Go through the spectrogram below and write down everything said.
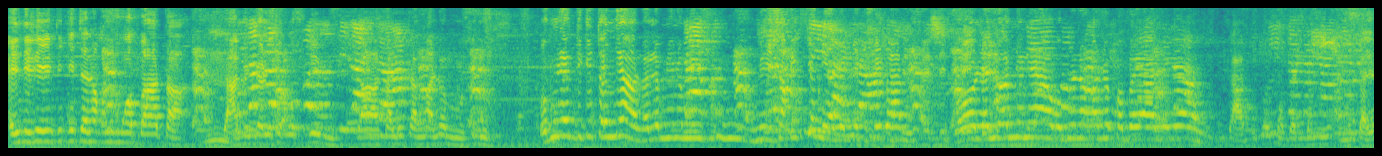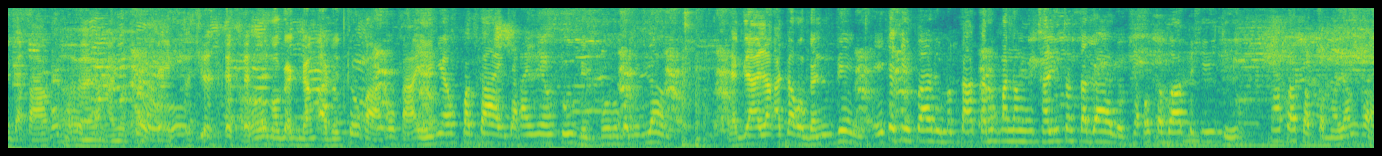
eh, nilitikitan ako ng mga bata. Sabi ka sa Muslim, sa salitang ano, Muslim. Huwag niyo nang dikitan yan. Alam niyo na may, may sakit yan. eh. Alam niyo na sila. Oo, layuan niyo na yan. Huwag niyo nang ano, pabayaan niyo na yan. Sabi ko, magandang ano talaga ka ako. Magandang ano to. Oo, oh, magandang ano to kako. Kain niya ang pagkain, kain niya ang tubig. Puro ganun lang. Naglalakad ako, ganun din. Eh kasi pare, magtatanong ka ng salitang Tagalog sa Cotabato City, mapapagkamalang ka.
